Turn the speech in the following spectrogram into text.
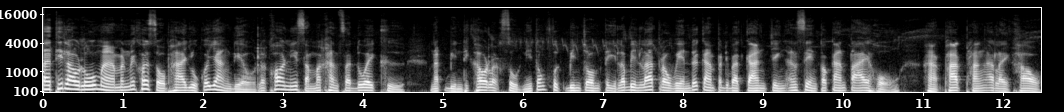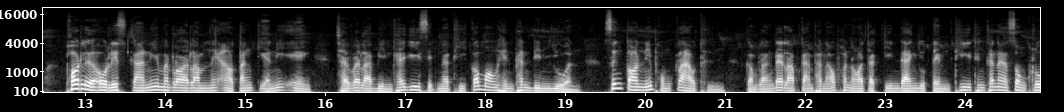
แต่ที่เรารู้มามันไม่ค่อยโสภาอยู่ก็อย่างเดียว และข้อนี้สำคัญซะด้วยคือ นักบินที่เข้าหลักสูตรนี้ต้องฝึกบินโจมตีและบินลาดตระเวนด้วยการปฏิบัติการจริงอันเสี่ยงต่อการตายโหง หากพลาดพลั้งอะไรเข้า เพราะเรือโอลิสการนี่มันลอยลำในอ่าวตังเกียนี่เอง ใช้เวลาบินแค่ 20 นาทีก็มองเห็นแผ่นดินยวน ซึ่งตอนนี้ผมกล่าวถึงกำลังได้รับการพนาพนอจากจีนแดงอยู่เต็มที่ถึงขนาดส่งครู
